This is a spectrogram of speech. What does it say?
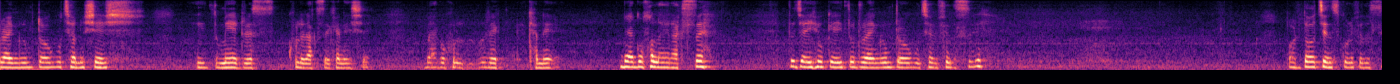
ড্রয়িং রুমটাও গুছানো শেষ। এই তো মেয়ের ড্রেস খুলে রাখছে এখানে এসে। ব্যাগও খুল এখানে ব্যাগও ফেলায় রাখছে। তো যাই হোক, এই তো ড্রয়িং রুমটাও গুছিয়ে ফেলছি। পর্দাও চেঞ্জ করে ফেলছি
